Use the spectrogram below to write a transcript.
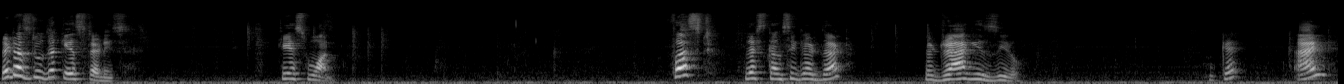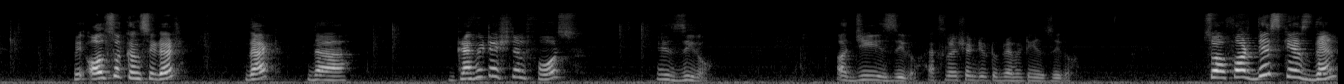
let us do the case studies. Case 1. First, let us consider that the drag is 0 okay. and we also consider that the gravitational force is 0 or g is 0 acceleration due to gravity is 0. So, for this case then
